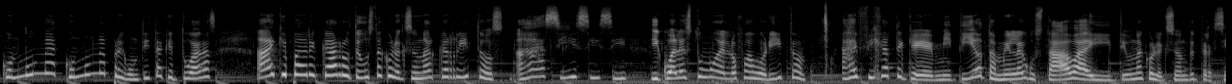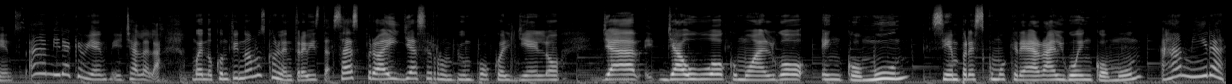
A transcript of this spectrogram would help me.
con una, con una preguntita que tú hagas, ay, qué padre carro, ¿te gusta coleccionar carritos? Ah, sí, sí, sí. ¿Y cuál es tu modelo favorito? Ay, fíjate que mi tío también le gustaba y tiene una colección de 300. Ah, mira qué bien, y chalala. Bueno, continuamos con la entrevista, ¿sabes? Pero ahí ya se rompió un poco el hielo, ya, ya hubo como algo en común, siempre es como crear algo en común. Ah, mira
